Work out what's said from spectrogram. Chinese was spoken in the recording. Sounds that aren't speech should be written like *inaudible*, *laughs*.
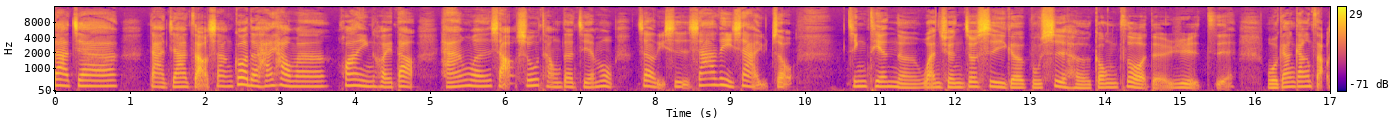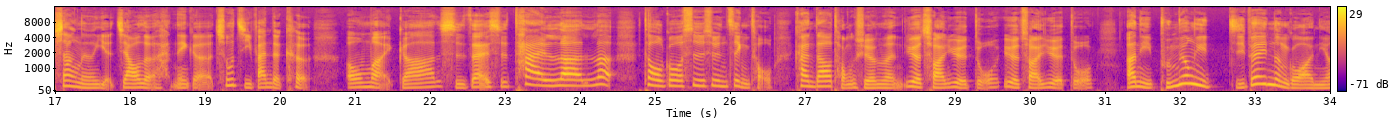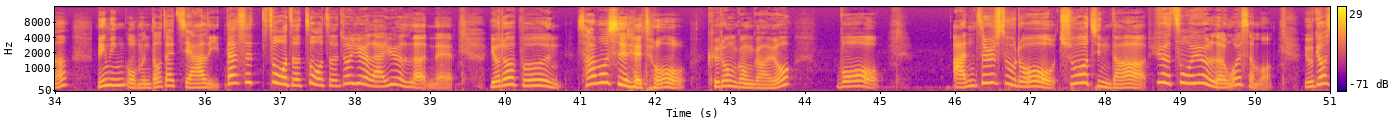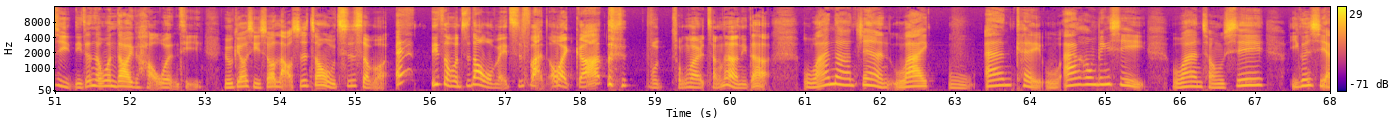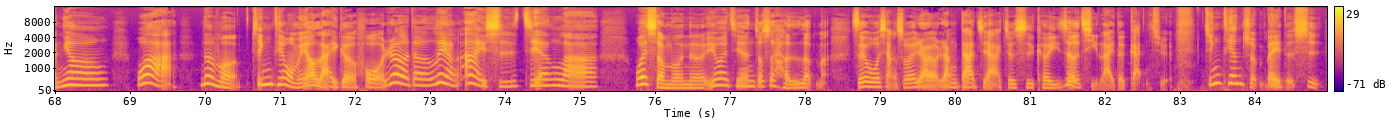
大家，大家早上过得还好吗？欢迎回到韩文小书童的节目，这里是莎莉夏宇宙。今天呢，完全就是一个不适合工作的日子。我刚刚早上呢，也教了那个初级班的课。Oh my god，实在是太冷了。透过视讯镜头看到同学们越穿越多，越穿越多。啊，你분명히집에있는거아니야？明明我们都在家里，但是坐着坐着就越来越冷呢。여러분사무실에도그런건가요？뭐앉을수록추워진다，*laughs* 越坐越冷，为什么？ 尤高喜，你真的问到一个好问题。尤高喜说：“老师中午吃什么？”哎，你怎么知道我没吃饭？Oh my god！*laughs* 我从来长那样你的午安啊，Jane，午安，午安，K，午安，红冰喜，午安，重熙，一根喜啊妞。哇，那么今天我们要来一个火热的恋爱时间啦。为什么呢？因为今天就是很冷嘛，所以我想说要让大家就是可以热起来的感觉。今天准备的是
